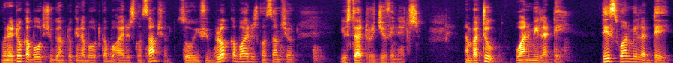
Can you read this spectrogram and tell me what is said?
when I talk about sugar, I'm talking about carbohydrates consumption. So if you block carbohydrates consumption, you start to rejuvenate. Number two, one meal a day. This one meal a day,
